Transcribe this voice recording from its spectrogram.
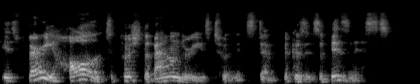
it's very hard to push the boundaries to an extent because it's a business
